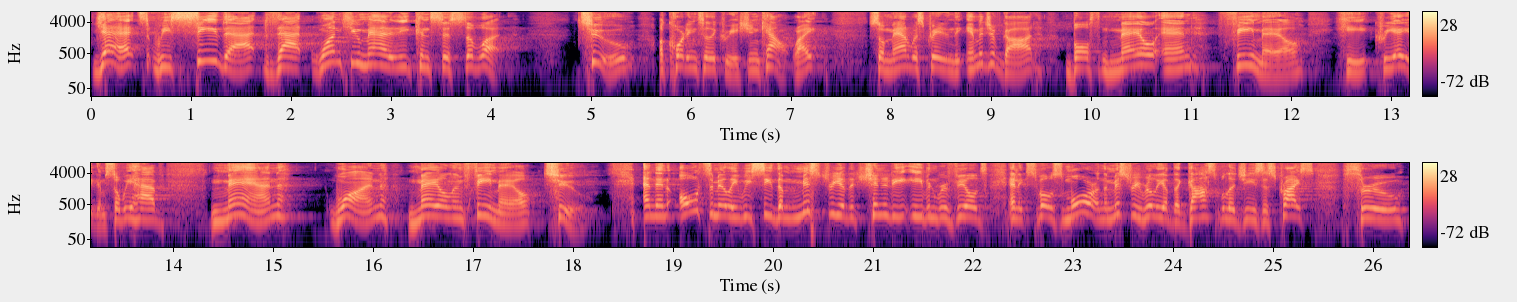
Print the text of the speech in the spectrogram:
Yet we see that that one humanity consists of what? Two, according to the creation count, right? So man was created in the image of God, both male and female, he created him. So we have man, one, male and female, two. And then ultimately, we see the mystery of the Trinity even revealed and exposed more, and the mystery really of the gospel of Jesus Christ through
